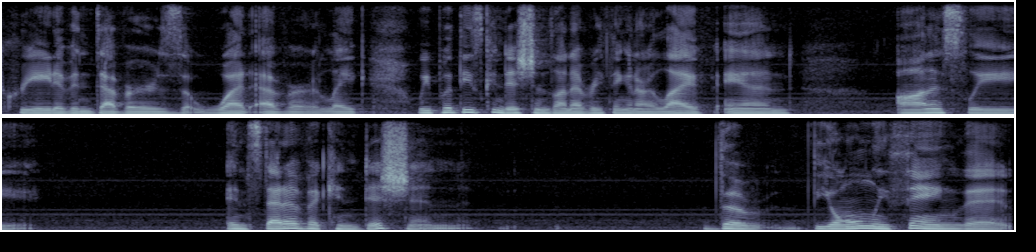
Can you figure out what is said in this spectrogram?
creative endeavors, whatever. Like we put these conditions on everything in our life and honestly instead of a condition the the only thing that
